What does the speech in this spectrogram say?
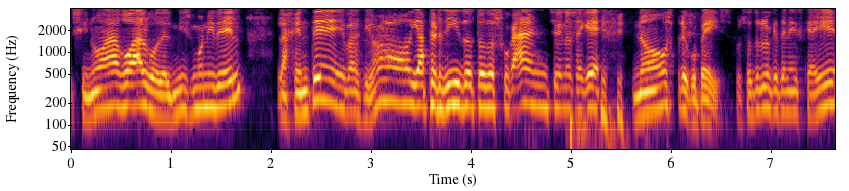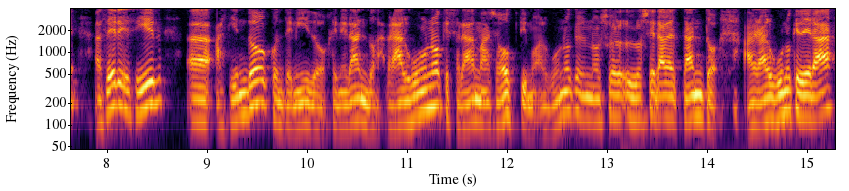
si no hago algo del mismo nivel, la gente va a decir, oh, ya ha perdido todo su gancho y no sé qué. No os preocupéis. Vosotros lo que tenéis que hacer es ir ah, haciendo contenido, generando. Habrá alguno que será más óptimo, alguno que no lo será tanto. Habrá alguno que dará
